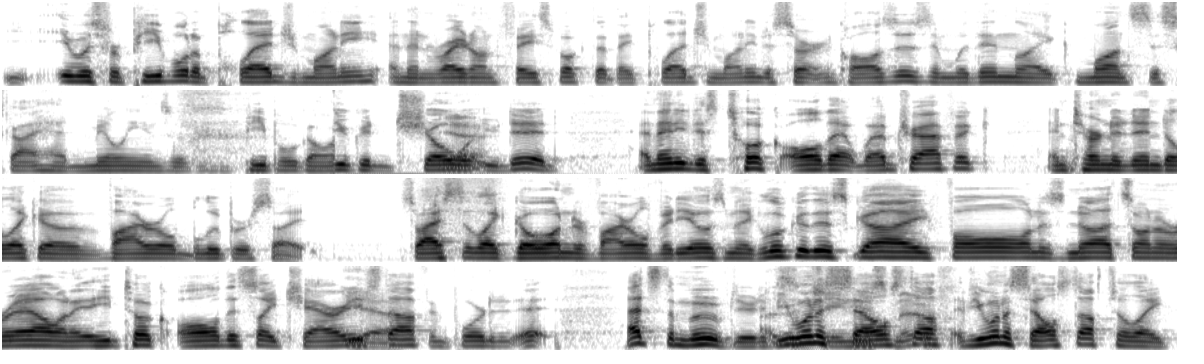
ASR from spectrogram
it was for people to pledge money and then write on Facebook that they pledged money to certain causes. And within like months, this guy had millions of people going. You could show Yeah. what you did, and then he just took all that web traffic and turned it into like a viral blooper site. So I used to like go under viral videos and be like, look at this guy fall on his nuts on a rail, and he took all this like charity Yeah. stuff and ported it. That's the move, dude. If you want to sell move. stuff, if you want to sell stuff to like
